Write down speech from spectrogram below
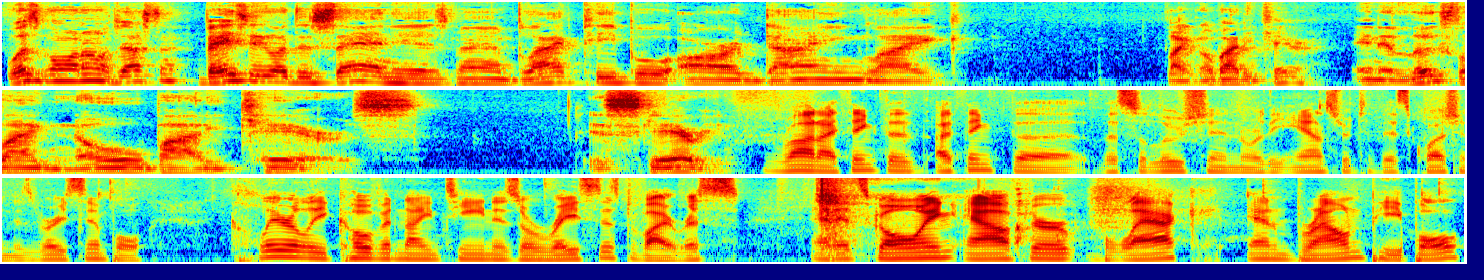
what's going on, Justin? Basically, what they're saying is, man, black people are dying like, like nobody care, and it looks like nobody cares is scary. Ron, I think that I think the the solution or the answer to this question is very simple. Clearly, COVID nineteen is a racist virus, and it's going after black and brown people.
